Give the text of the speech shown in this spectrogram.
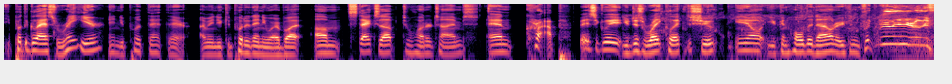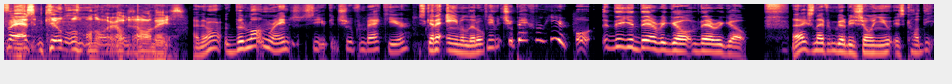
you put the glass right here and you put that there. I mean, you can put it anywhere, but um, stacks up 200 times and crap. Basically, you just right click to shoot. You know, you can hold it down or you can click really, really fast and kill those mother zombies. And they're, they're long range, so you can shoot from back here. Just gotta aim a little. You can even shoot back from here. Oh, there we go. There we go. The next knife I'm going to be showing you is called the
